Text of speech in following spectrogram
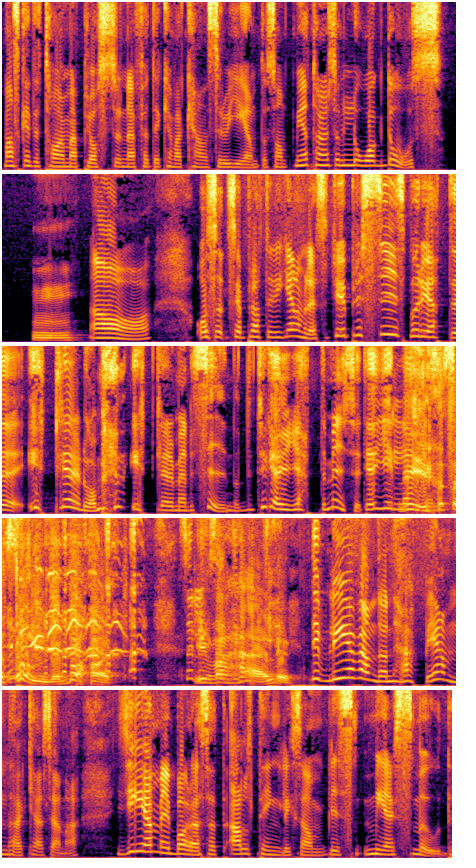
Man ska inte ta de här plåstren för att det kan vara cancerogent och sånt, men jag tar en så låg dos. Mm. Ja, och så, så jag pratade igenom det. Så jag har precis börjat eh, ytterligare då med ytterligare medicin. Och det tycker jag är jättemysigt. Jag Det gillar är ju ju medicin. underbart. Så Det var härligt. Det blev ändå en happy end här kan jag känna. Ge mig bara så att allting liksom blir mer smooth.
